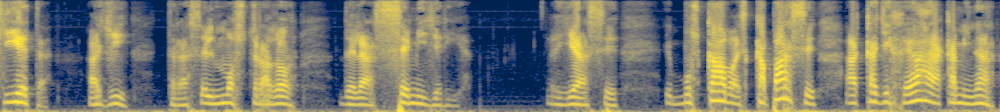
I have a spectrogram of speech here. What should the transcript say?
quieta allí tras el mostrador de la semillería. Ella se buscaba escaparse, a callejear, a caminar,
